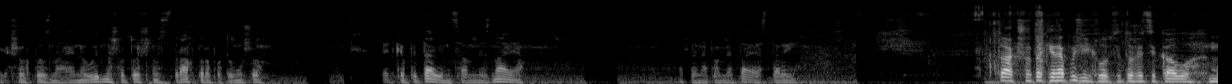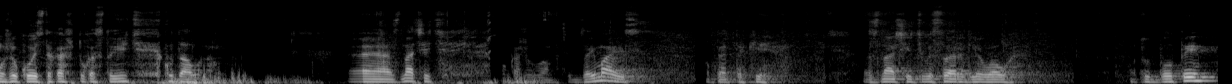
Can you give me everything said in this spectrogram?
якщо хто знає. Ну видно, що точно з трактора, тому що дядька питав, він сам не знає. Вже не пам'ятає, старий. Так, що таке напишіть, хлопці, теж цікаво. Може у когось така штука стоїть, куди вона. Е, значить, покажу вам чим займаюсь. Опять таки, значить, висвердлював тут болти,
